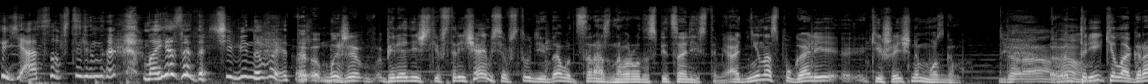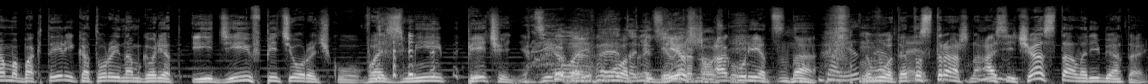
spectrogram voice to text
я, собственно, моя задача именно в этом. Мы же периодически встречаемся в студии, да, вот с разного рода специалистами. Одни нас пугали э, кишечным мозгом. Да. Э, три килограмма бактерий, которые нам говорят: иди в пятерочку, возьми печень. Делай вот, ешь огурец, да. Вот, это страшно. А сейчас стало, ребята,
